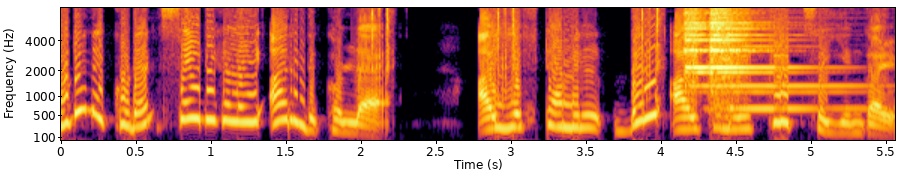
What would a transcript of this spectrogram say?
உடனுக்குடன் செய்திகளை அறிந்து கொள்ள. ஐஎஃப் தமிழ் பெல் ஐக்கனை கிளிக் செய்யுங்கள்.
